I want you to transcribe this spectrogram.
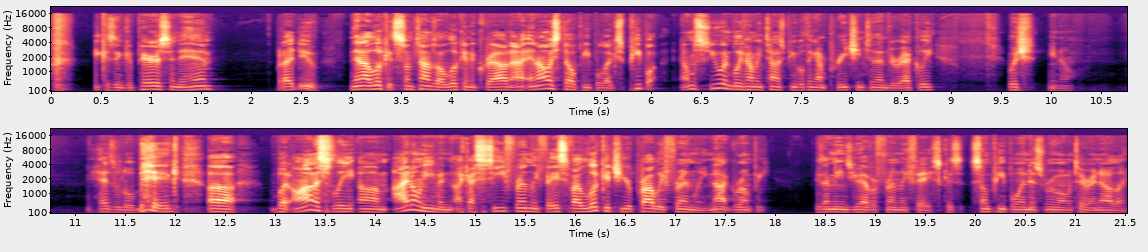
because in comparison to him, but I do. Then I look at sometimes I'll look in the crowd, and I, and I always tell people, like, people, almost, you wouldn't believe how many times people think I'm preaching to them directly, which, you know, head's a little big. Uh, but honestly, um, I don't even, like, I see friendly face. If I look at you, you're probably friendly, not grumpy, because that means you have a friendly face. Because some people in this room, I'm going to tell you right now, like,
